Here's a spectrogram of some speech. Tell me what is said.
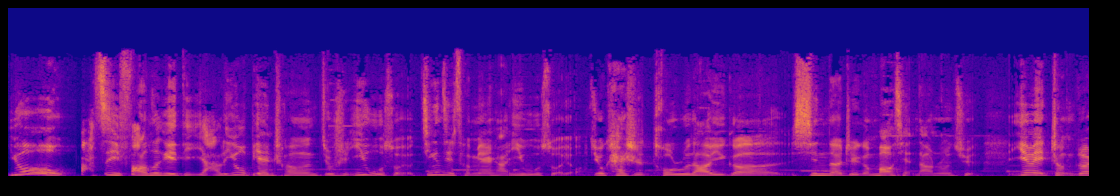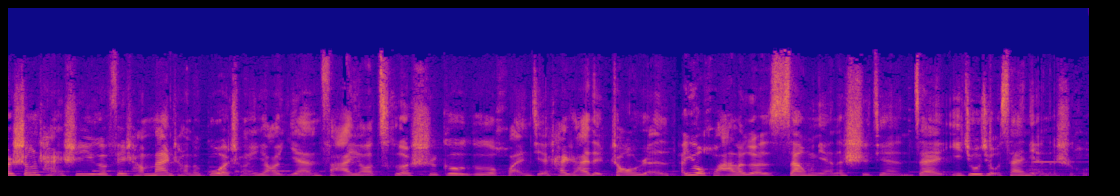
又把自己房子给抵押了，又变成就是一无所有，经济层面上一无所有，就开始投入到一个新的这个冒险当中去。因为整个生产是一个非常漫长的过程，要研发，要测试各个各个环节，开始还得招人。他又花了个三五年的时间，在一九九三年的时候，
